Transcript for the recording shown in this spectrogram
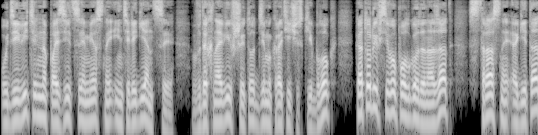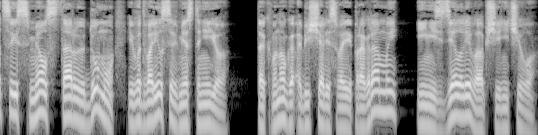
Удивительна позиция местной интеллигенции, вдохновившей тот демократический блок, который всего полгода назад страстной агитацией смел старую думу и водворился вместо нее. Так много обещали своей программой и не сделали вообще ничего.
